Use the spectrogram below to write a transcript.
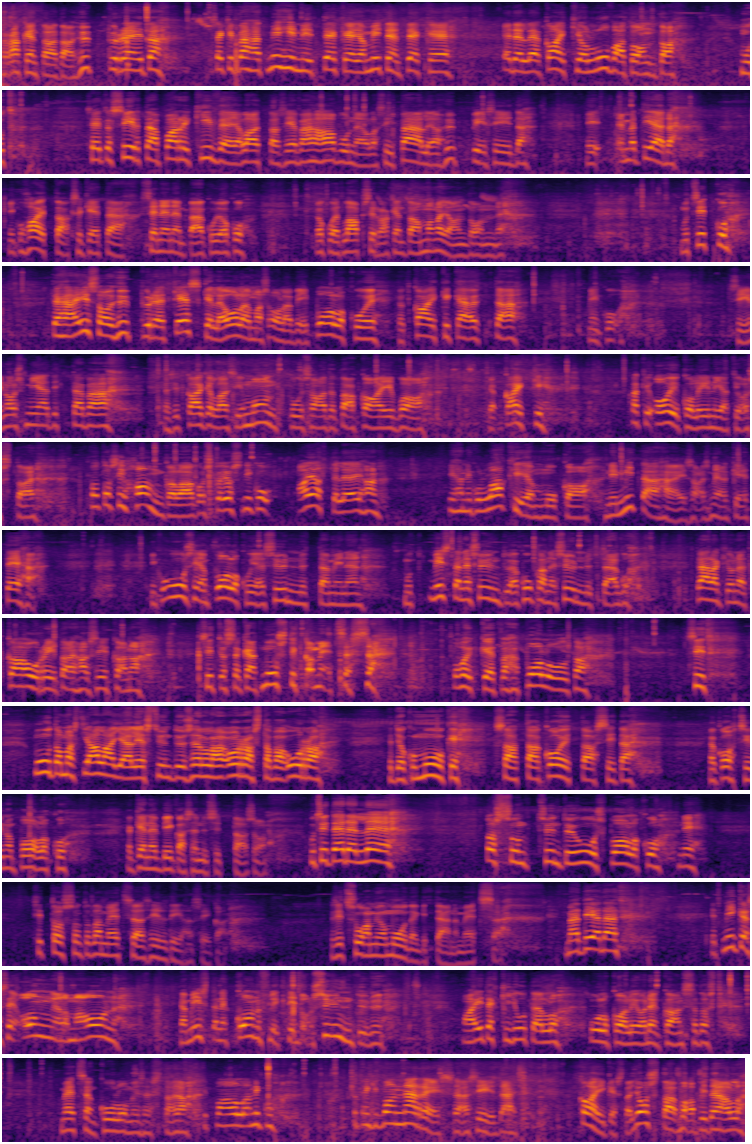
rakentaa tai hyppyreitä. Sekin vähän, että mihin niitä tekee ja miten tekee. Edelleen kaikki on luvatonta, mutta se, että jos siirtää pari kiveä ja laittaa siihen vähän avunneulasia päälle ja hyppii siitä, niin en mä tiedä, niin kuin haittaako se ketään sen enempää kuin joku joku, että lapsi rakentaa majan tonne. Mut sit kun tehdään isoja hyppyreitä keskelle olemassa olevia polkuja, jotka kaikki käyttää, niin kuin siinä olisi mietittävää. Ja sitten kaikenlaisia monttuja saatetaan kaivaa. Ja kaikki, kaikki oikolinjat jostain. On tosi hankalaa, koska jos niinku ajattelee ihan, ihan niinku lakien mukaan, niin mitä ei saisi melkein tehdä niin kuin uusien polkujen synnyttäminen. Mutta mistä ne syntyy ja kuka ne synnyttää, kun täälläkin on näitä kauriita ihan sikana. Sitten jos sä käyt mustikkametsässä, poikkeet vähän polulta. Sitten muutamasta jalanjäljestä syntyy sellainen orastava ura, että joku muukin saattaa koittaa sitä ja kohta siinä on polku ja kenen vika se nyt sitten taas on. Mutta sitten edelleen, jos sun syntyy uusi polku, niin sitten tuossa on tuota metsää silti ihan sikana. Ja sitten Suomi on muutenkin täynnä metsää. Mä tiedän, että et mikä se ongelma on ja mistä ne konfliktit on syntynyt. Mä oon itekin jutellut ulkoilijoiden kanssa tosta metsän kulumisesta ja sit vaan ollaan niinku jotenkin vaan näreissään siitä, että kaikesta jostain vaan pitää olla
